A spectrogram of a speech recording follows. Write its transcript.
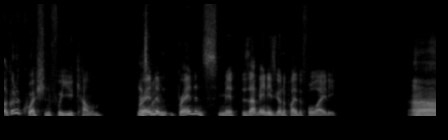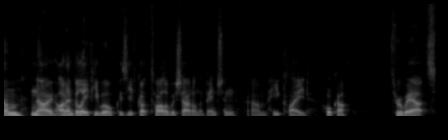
I've got a question for you, Callum. Yes, mate. Brandon Brandon Smith. Does that mean he's going to play the full eighty? Um, no, I don't believe he will because you've got Tyler Wishart on the bench and um, he played hooker throughout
